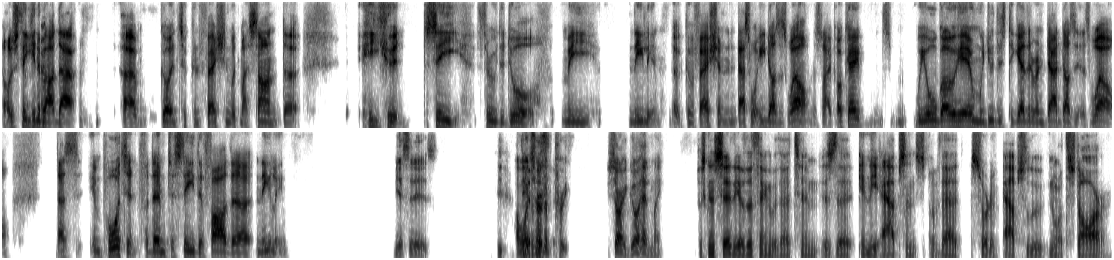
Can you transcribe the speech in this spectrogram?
I was thinking about that uh, going to confession with my son that he could see through the door me kneeling at confession. And that's what he does as well. It's like okay it's, we all go here and we do this together and dad does it as well. That's important for them to see the father kneeling. Yes it is. The- i want her to pre sorry go ahead mike. I was going to say the other thing with that, Tim, is that in the absence of that sort of absolute North Star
